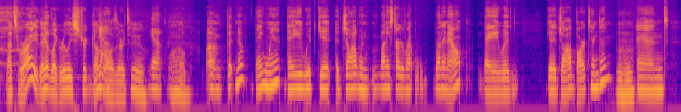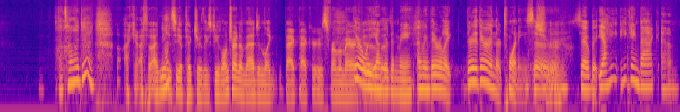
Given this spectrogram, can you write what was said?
That's right. They have like really strict gun Yeah. laws there too. yeah. Wild. Um. But no, they went. They would get a job when money started run, running out. They would get a job bartending, Mm-hmm. and that's how they do it. I, I, feel- I need to see a picture of these people. I'm trying to imagine like backpackers from America. They were way younger that- than me. I mean, they were like they're they were in their twenties. So Sure. So, but yeah, he he came back um,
